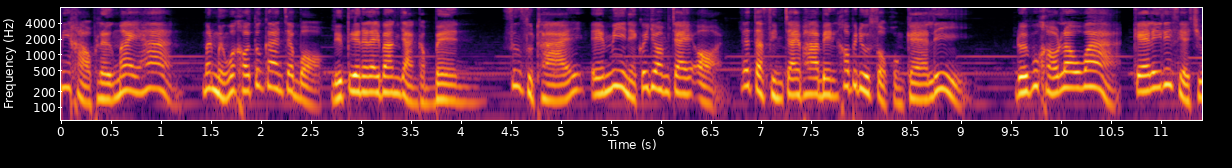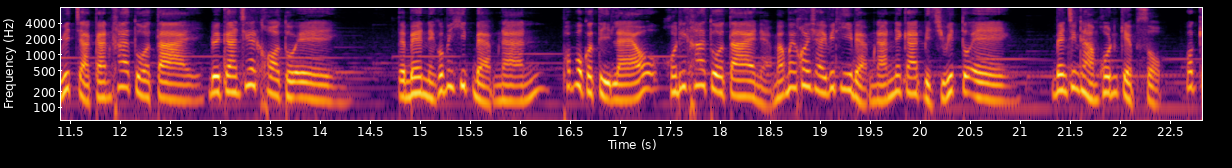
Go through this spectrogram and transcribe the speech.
มีข่าวเพลิงไหม้ห้าง มันเหมือนว่าเขาต้องการจะบอก หรือเตือนอะไรบางอย่างกับเบน ซึ่งสุดท้ายเอมี่เนี่ยก็ยอมใจอ่อน และตัดสินใจพาเบนเข้าไปดูศพของแกรี่ โดยพวกเขาเล่าว่าแกรี่ได้เสียชีวิตจากการฆ่าตัวตาย โดยการเชือดคอตัวเอง แต่เบนเนี่ยก็ไม่คิดแบบนั้น เพราะปกติแล้วคนที่ฆ่าตัวตายเนี่ยมักไม่ค่อยใช้วิธีแบบนั้นในการปิดชีวิตตัวเอง เบนจึงถามคนเก็บศพ ว่าแก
